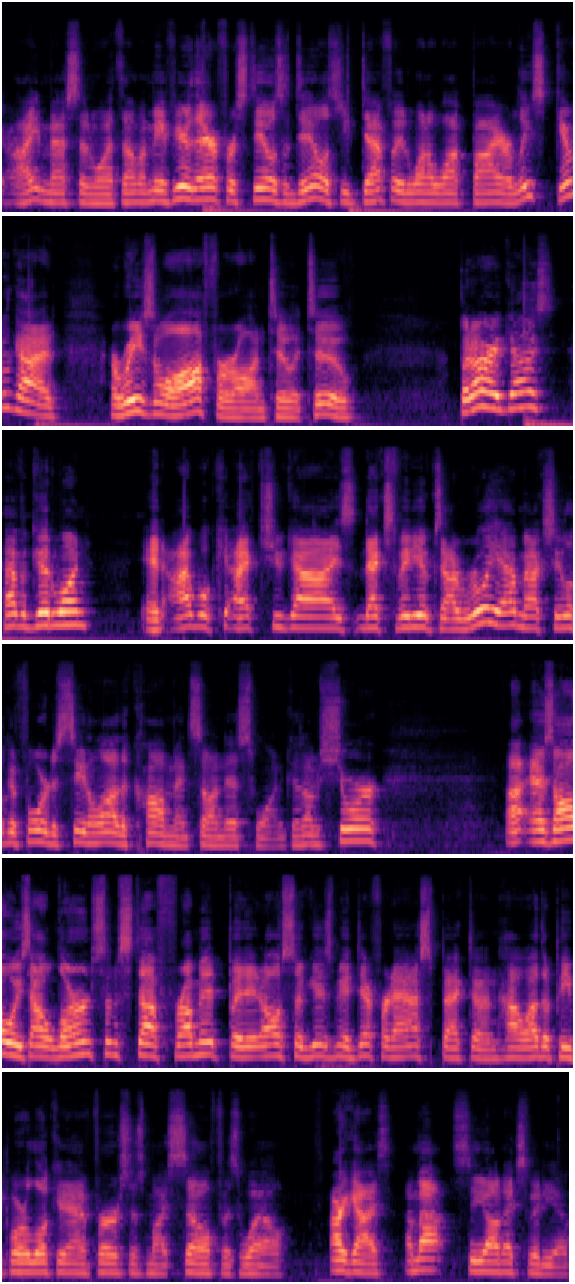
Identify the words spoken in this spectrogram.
I ain't messing with them? I mean, if you're there for steals and deals, you definitely want to walk by or at least give a guy a reasonable offer onto it too. But all right, guys, have a good one. And I will catch you guys next video because I really am actually looking forward to seeing a lot of the comments on this one because I'm sure, uh, as always, I'll learn some stuff from it, but it also gives me a different aspect on how other people are looking at it versus myself as well. All right, guys, I'm out. See y'all next video.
